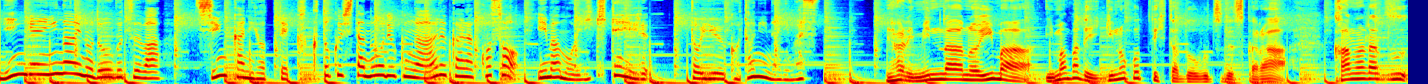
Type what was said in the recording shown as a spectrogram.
人間以外の動物は進化によって獲得した能力があるからこそ今も生きているということになります。やはりみんなあの今今まで生き残ってきた動物ですから必ず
